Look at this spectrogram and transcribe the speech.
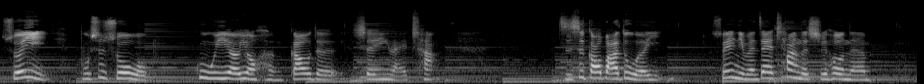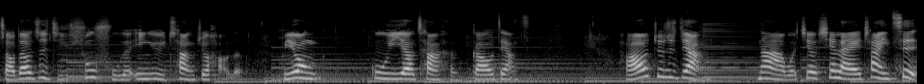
所以不是说我故意要用很高的声音来唱，只是高八度而已。所以你们在唱的时候呢，找到自己舒服的音域唱就好了，不用故意要唱很高这样子。好，就是这样。那我就先来唱一次：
